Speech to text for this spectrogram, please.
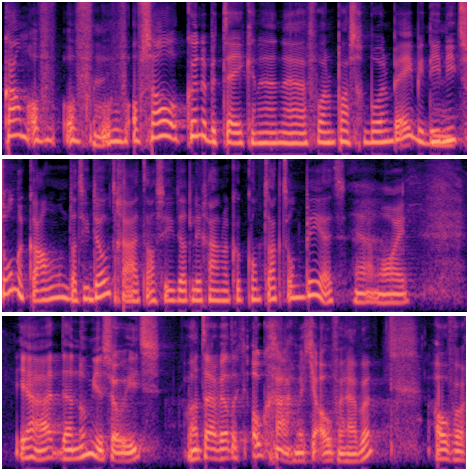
kan of, of, of, of, zal kunnen betekenen uh, voor een pasgeboren baby. Die niet zonder kan, omdat hij doodgaat als hij dat lichamelijke contact ontbeert. Ja, mooi. Ja, dan noem je zoiets. Want daar wilde ik ook graag met je over hebben. Over,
